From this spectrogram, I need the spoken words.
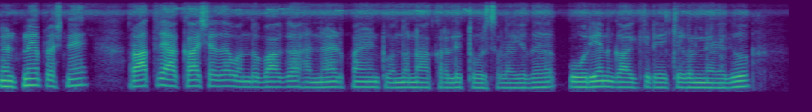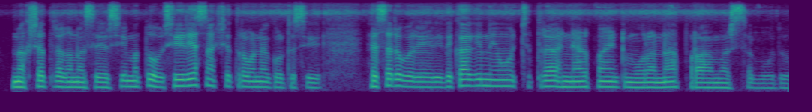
ಎಂಟನೇ ಪ್ರಶ್ನೆ, ರಾತ್ರಿ ಆಕಾಶದ ಒಂದು ಭಾಗ ಹನ್ನೆರಡು ಪಾಯಿಂಟ್ ಒಂದು ನಾಲ್ಕರಲ್ಲಿ ತೋರಿಸಲಾಗಿದೆ. ಓರಿಯನ್ಗಾಗಿ ರೇಖೆಗಳನ್ನು ಎಳೆದು ನಕ್ಷತ್ರಗಳನ್ನು ಸೇರಿಸಿ ಮತ್ತು ಸೀರಿಯಸ್ ನಕ್ಷತ್ರವನ್ನು ಗುರುತಿಸಿ. ಹೆಸರು ಬರೆಯಿರಿ. ಇದಕ್ಕಾಗಿ ನೀವು ಚಿತ್ರ ಹನ್ನೆರಡು ಪಾಯಿಂಟ್ ಮೂರನ್ನು ಪರಾಮರ್ಶಿಸಬಹುದು.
